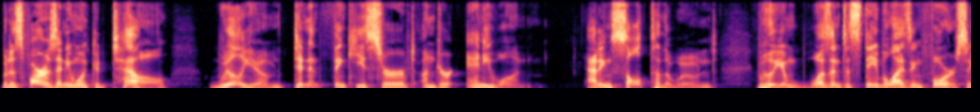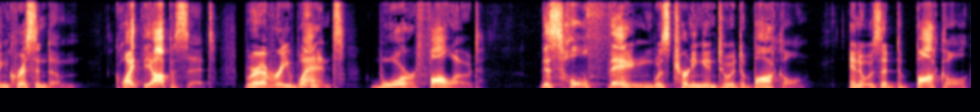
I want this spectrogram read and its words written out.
But as far as anyone could tell, William didn't think he served under anyone. Adding salt to the wound, William wasn't a stabilizing force in Christendom. Quite the opposite. Wherever he went, war followed. This whole thing was turning into a debacle, and it was a debacle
